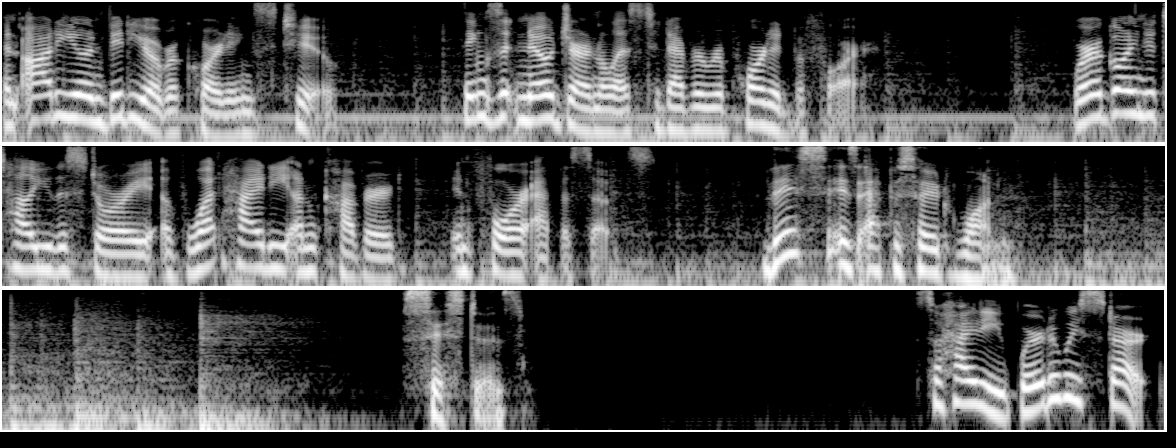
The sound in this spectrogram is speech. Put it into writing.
and audio and video recordings, too. Things that no journalist had ever reported before. We're going to tell you the story of what Heidi uncovered in four episodes. This is episode one sisters. So, Heidi, where do we start?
